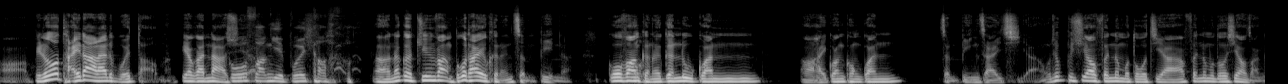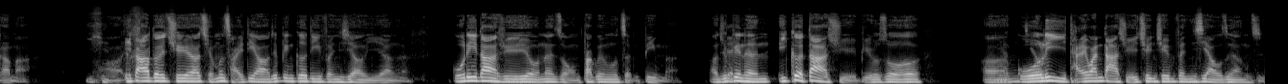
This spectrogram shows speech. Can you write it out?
啊，比如说台大来都不会倒嘛，标杆大学，国防也不会倒 啊。那个军方，不过他有可能整并了，国防可能跟陆关啊、海关、空关整并在一起啊，我就不需要分那么多家，分那么多校长干嘛？啊，一大堆缺啊，全部裁掉，就变各地分校一样啊。国立大学也有那种大规模整并嘛，啊，就变成一个大学，比如说。呃，国立台湾大学圈圈分校这样子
